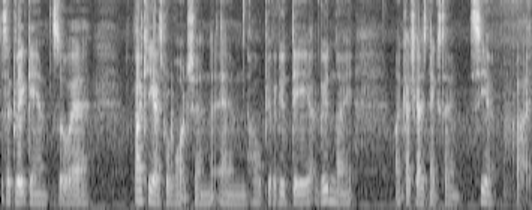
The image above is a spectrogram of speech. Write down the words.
it's a great game so uh, thank you guys for watching. Um, hope you have a good day, a good night. I'll catch you guys next time. See ya. Bye.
